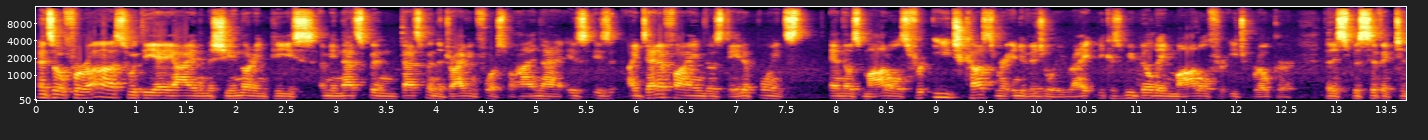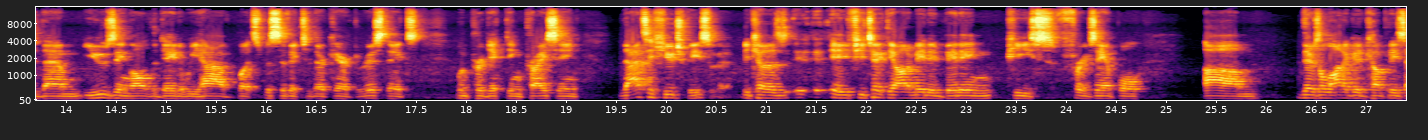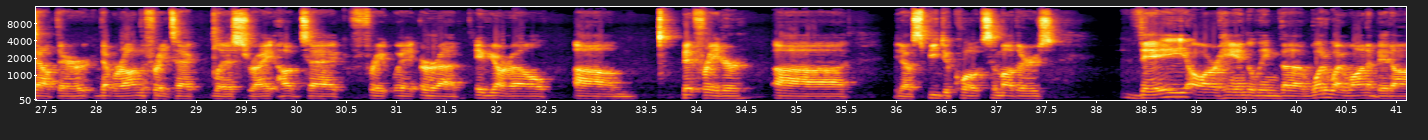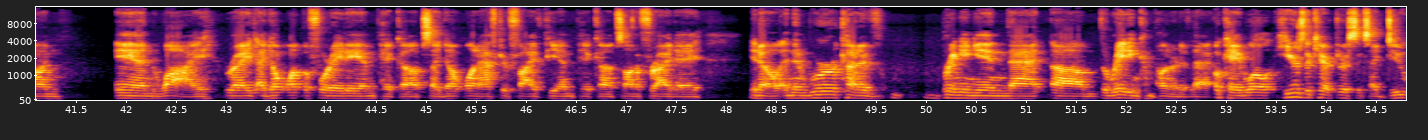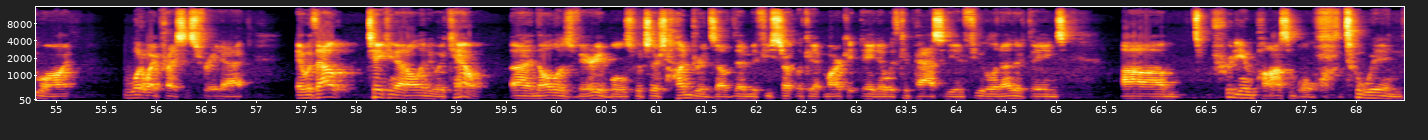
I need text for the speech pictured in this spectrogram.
And so for us with the AI and the machine learning piece, I mean that's been that's been the driving force behind that is is identifying those data points and those models for each customer individually, right? Because we build a model for each broker that is specific to them using all the data we have, but specific to their characteristics when predicting pricing. That's a huge piece of it because if you take the automated bidding piece, for example, um, there's a lot of good companies out there that were on the freight tech list, right? HubTek, Freightway, or uh, AVRL, um, Bitfreighter, uh, you know, Speed to Quote, some others. They are handling the what do I want to bid on and why, right? I don't want before 8 a.m. pickups. I don't want after 5 p.m. pickups on a Friday, you know, and then we're kind of bringing in that, um, the rating component of that. Okay, well, here's the characteristics I do want. What do I price this freight at? And without taking that all into account uh, and all those variables, which there's hundreds of them if you start looking at market data with capacity and fuel and other things, um, it's pretty impossible to win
